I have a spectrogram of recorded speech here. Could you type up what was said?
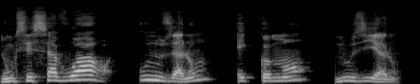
Donc c'est savoir où nous allons et comment nous y allons.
